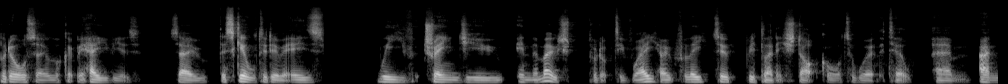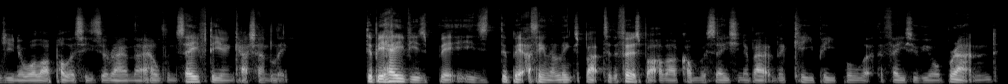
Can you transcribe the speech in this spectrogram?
but also look at behaviors. So the skill to do it is we've trained you in the most productive way, hopefully, to replenish stock or to work the till. Um, and you know all our policies around that health and safety and cash handling. The behaviours bit is the bit I think that links back to the first part of our conversation about the key people at the face of your brand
